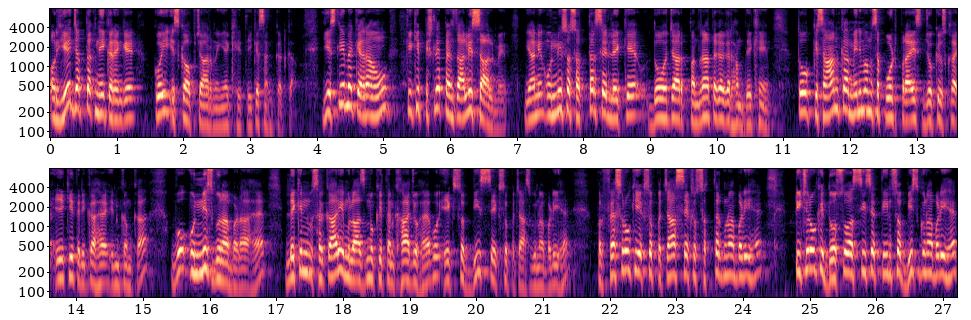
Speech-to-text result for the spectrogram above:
और ये जब तक नहीं करेंगे, कोई इसका उपचार नहीं है खेती के संकट का। ये इसलिए मैं कह रहा हूँ क्योंकि पिछले 45 साल में, यानी 1970 से लेके 2015 तक अगर हम देखें तो किसान का मिनिमम सपोर्ट प्राइस, जो कि उसका एक ही तरीका है इनकम का, वो 19 गुना बढ़ा है। लेकिन सरकारी मुलाजमों की तनख्वाह जो है, वो 120 से 150 गुना बढ़ी है। प्रोफेसरों की 150 से 170 गुना बढ़ी है। टीचरों की 280 से 320 गुना बढ़ी है।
